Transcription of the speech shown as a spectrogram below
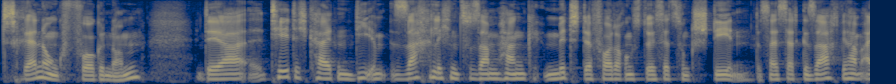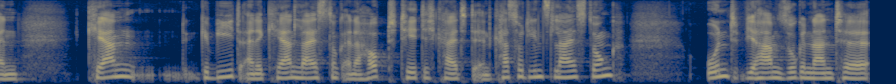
Trennung vorgenommen der Tätigkeiten, die im sachlichen Zusammenhang mit der Forderungsdurchsetzung stehen. Das heißt, er hat gesagt, wir haben ein Kerngebiet, eine Kernleistung, eine Haupttätigkeit der Inkassodienstleistung und wir haben sogenannte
